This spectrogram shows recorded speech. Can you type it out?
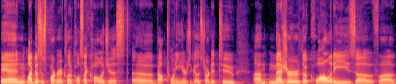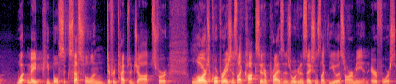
And my business partner, a clinical psychologist, uh, about 20 years ago, started to um, measure the qualities of uh, what made people successful in different types of jobs for large corporations like Cox Enterprises, organizations like the US Army and Air Force.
